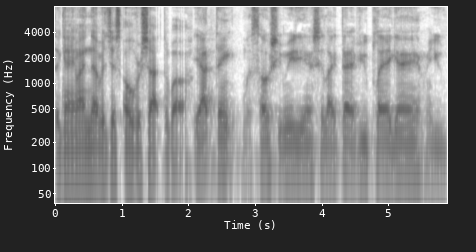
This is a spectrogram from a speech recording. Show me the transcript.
the game. I never just overshot the ball. Yeah, I think with social media and shit like that, if you play a game and you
